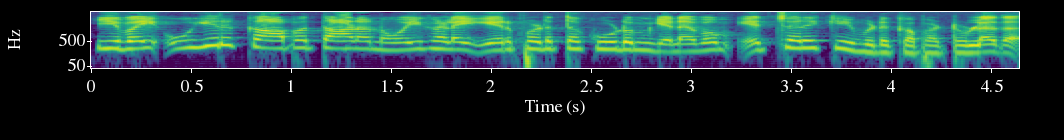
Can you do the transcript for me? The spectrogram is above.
இவை உயிருக்கு ஆபத்தான நோய்களை ஏற்படுத்தக்கூடும் எனவும் எச்சரிக்கை விடுக்கப்பட்டுள்ளது.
